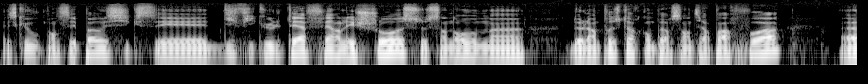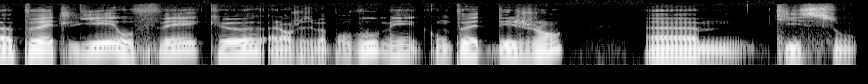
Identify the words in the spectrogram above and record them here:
est-ce que vous pensez pas aussi que ces difficultés à faire les choses, ce syndrome euh, de l'imposteur qu'on peut ressentir parfois, euh, peut être lié au fait que, alors je sais pas pour vous, mais qu'on peut être des gens qui sont,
